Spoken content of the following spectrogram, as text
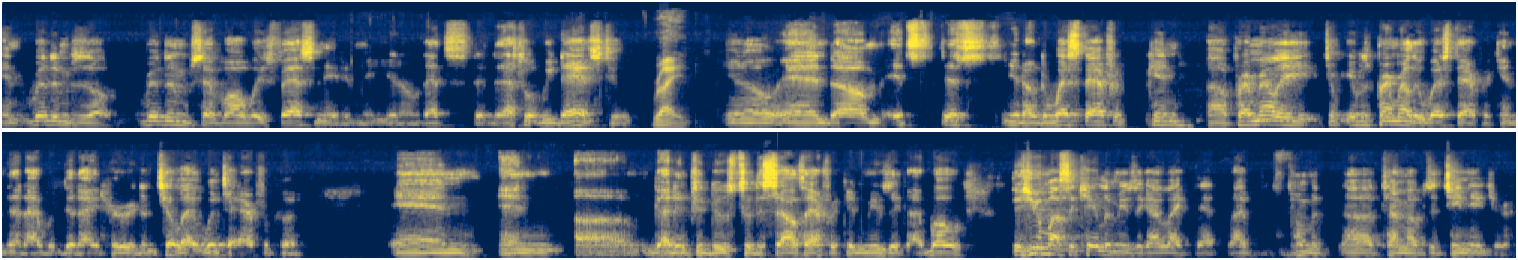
and rhythms rhythms have always fascinated me. You know, that's that's what we dance to. Right. You know, and um, it's just you know the West African, uh, primarily it was primarily West African that I would that I'd heard until I went to Africa, and and uh, got introduced to the South African music. Well, the Hugh Masekela music, I like that. I, from the uh, time I was a teenager,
